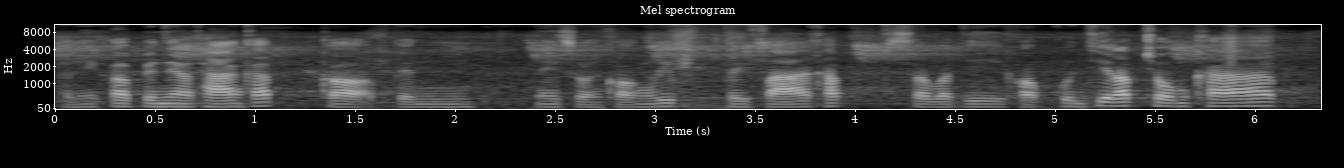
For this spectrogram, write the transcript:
ตอนนี้ก็เป็นแนวทางครับ ก็เป็นในส่วนของลิฟต์ไฟฟ้าครับ สวัสดีขอบคุณที่รับชมครับ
